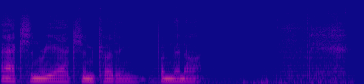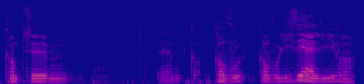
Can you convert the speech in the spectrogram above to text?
action reaction cutting from then on. quand, euh, euh, quand, quand vous, quand vous lisez un livre,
